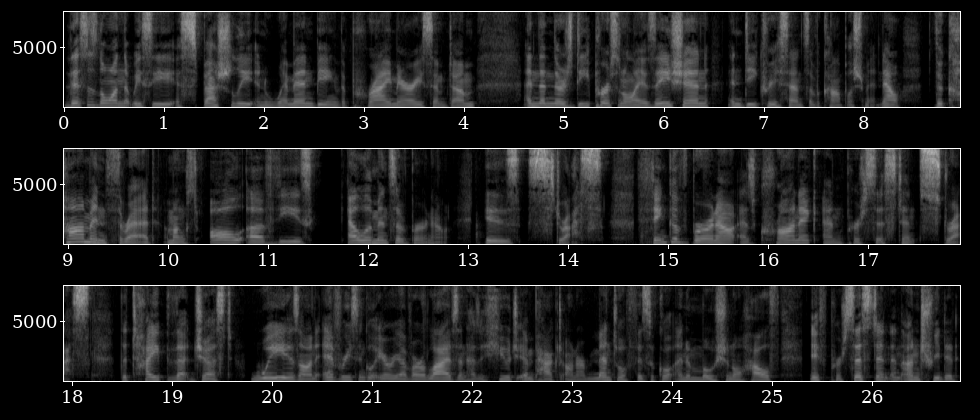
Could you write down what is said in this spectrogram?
This is the one that we see, especially in women, being the primary symptom. And then there's depersonalization and decreased sense of accomplishment. Now, the common thread amongst all of these elements of burnout is stress. Think of burnout as chronic and persistent stress, the type that just weighs on every single area of our lives and has a huge impact on our mental, physical, and emotional health. If persistent and untreated,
